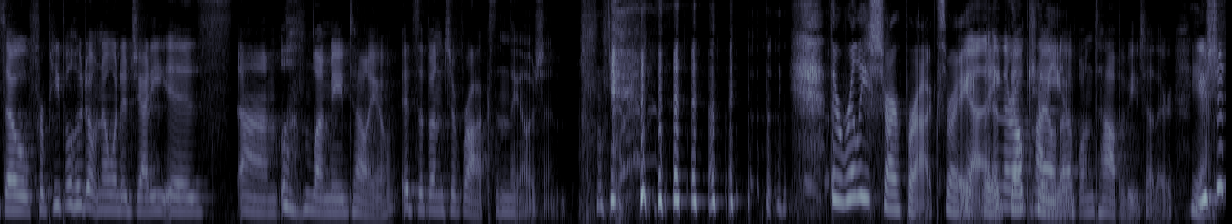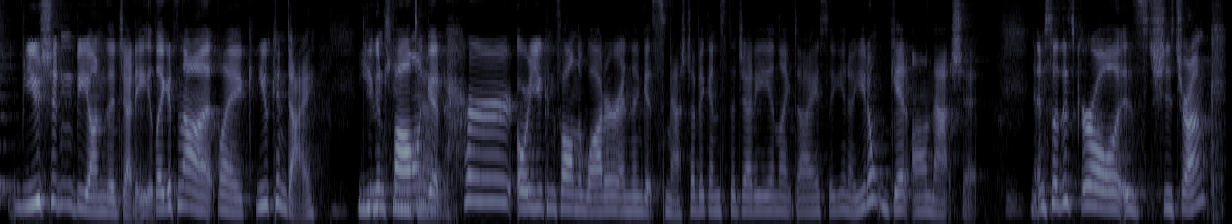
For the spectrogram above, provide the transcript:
So, for people who don't know what a jetty is, um, let me tell you, it's a bunch of rocks in the ocean. They're really sharp rocks, right? Yeah, Like, and they're all piled up on top of each other. Yeah. You should you shouldn't be on the jetty. Like it's not like you can die. You, You can, can fall and get hurt, or you can fall in the water and then get smashed up against the jetty and like die. So you know you don't get on that shit. And so this girl is she's drunk.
